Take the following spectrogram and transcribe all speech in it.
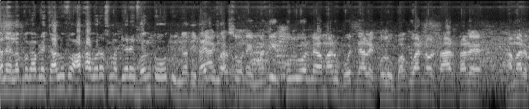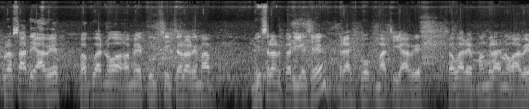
અને લગભગ આપણે ચાલુ તો આખા વર્ષમાં ક્યારેય બંધ તો હોતું જ નથી કશું નહીં. મંદિર ખુલ્લું એટલે અમારું ભોજનાલય ખુલ્લું. ભગવાનનો ઠાર ઠરે અમારે પ્રસાદે આવે. ભગવાનનો અમે તુલસી ચરણ એમાં મિશ્રણ કરીએ છીએ. રાજભોગમાંથી આવે. સવારે મંગળાનો આવે.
